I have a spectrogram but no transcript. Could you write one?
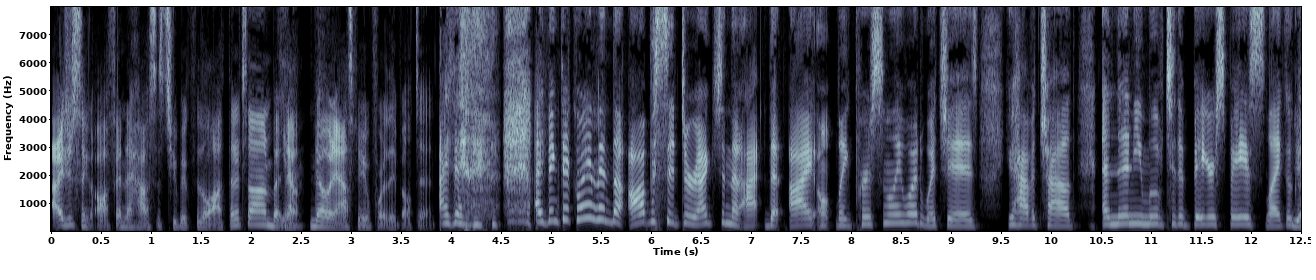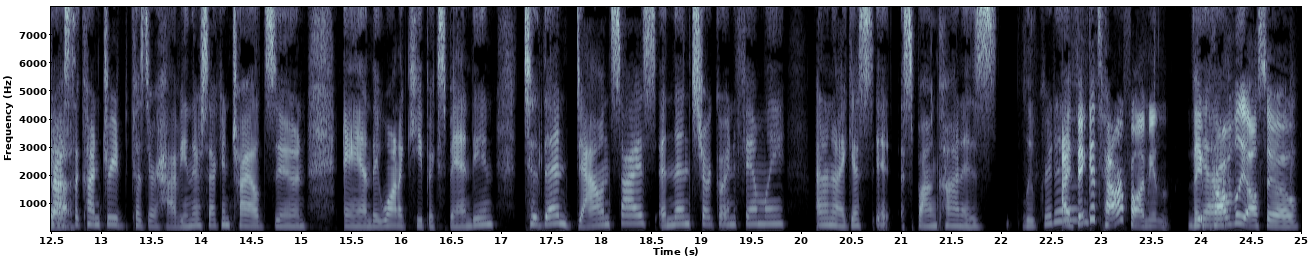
I, just think often a house is too big for the lot that it's on, but Yeah. no, no one asked me before they built it. I think I think they're going in the opposite direction that I that I like personally would, which is you have a child and then you move to the bigger space like across Yeah. the country because they're having their second child soon and they want to keep expanding to then downsize and then start going to family. I don't know. I guess it, sponcon is lucrative. I think it's powerful. I mean, they Yeah. probably also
